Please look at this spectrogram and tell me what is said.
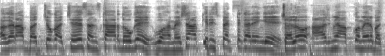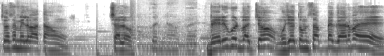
अगर आप बच्चों को अच्छे से संस्कार दोगे वो हमेशा आपकी रिस्पेक्ट करेंगे। चलो आज मैं आपको मेरे बच्चों से मिलवाता हूँ। चलो। वेरी गुड बच्चों। मुझे तुम सब पे गर्व है।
